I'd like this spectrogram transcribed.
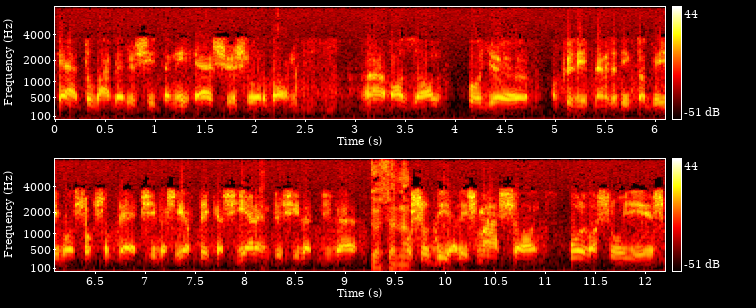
kell tovább erősíteni, elsősorban azzal, hogy a középnemzedék tagjaiból sok-sok tehetséges, értékes, jelentős életművel, Kossuth és mással olvasói és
